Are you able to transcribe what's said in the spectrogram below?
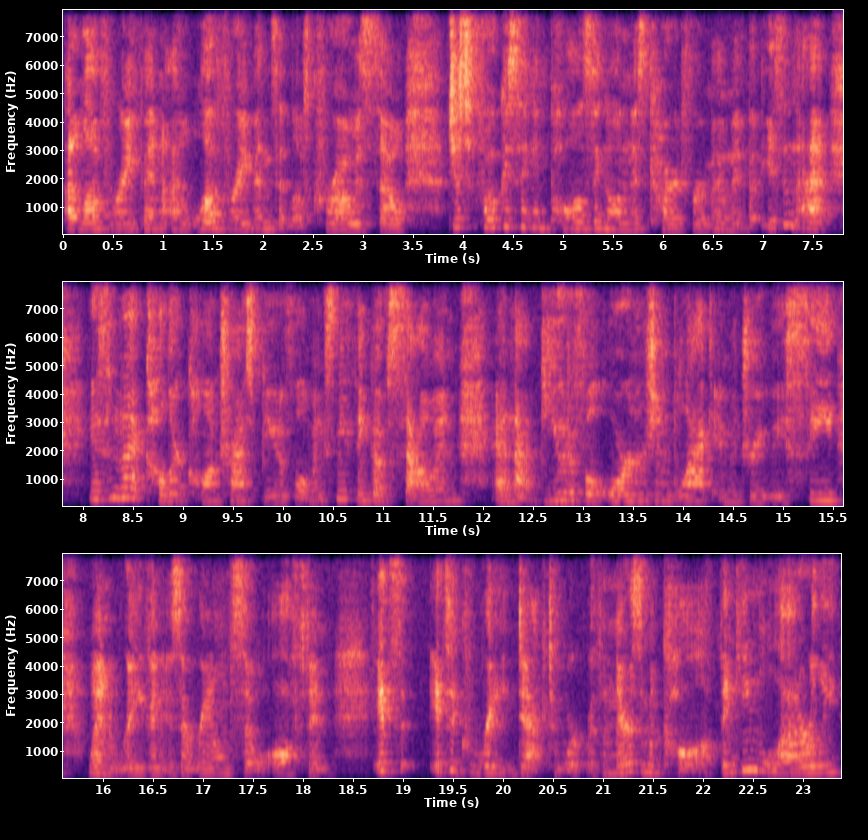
I love Raven. I love ravens. I love crows. So just focusing and pausing on this card for a moment. But isn't that, isn't that color contrast beautiful? It makes me think of Samhain and that beautiful orange and black imagery we see when Raven is around so often. It's it's a great deck to work with. And there's Macaw, thinking laterally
